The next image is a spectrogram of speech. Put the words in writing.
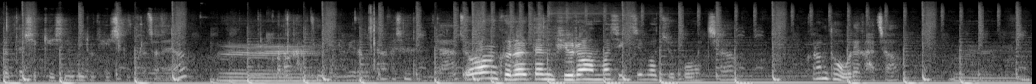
몇 달씩 계시는 분도 계시고 그러잖아요. 그런 음, 같은 개념이라고 생각하시면 됩니다. 좀 그럴 땐 뷰러 한 번씩 찝어주고. 그렇죠. 그럼 더 오래 가죠. 음,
